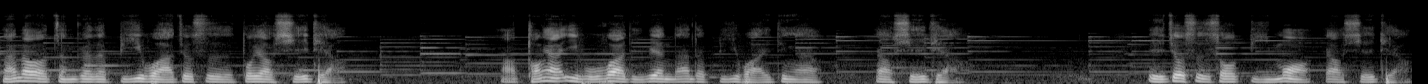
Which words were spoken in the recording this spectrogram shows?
然后整个的笔法就是都要协调。啊，同样一幅画里面，它的笔法一定要要协调，也就是说笔墨要协调。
